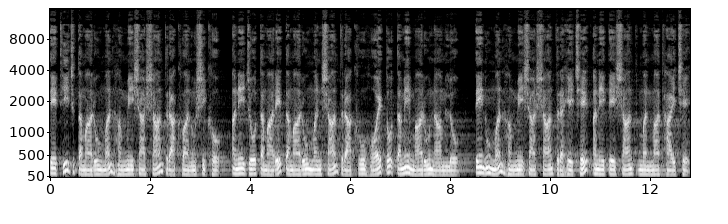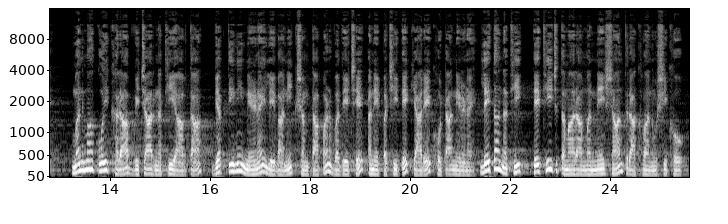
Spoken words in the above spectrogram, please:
તેથી જ તમારું મન હંમેશા શાંત રાખવાનું શીખો અને જો તમારે તમારું મન શાંત રાખવું હોય તો તમે મારું નામ લો. તેનું મન હંમેશા શાંત રહે છે અને તે શાંત મનમાં થાય છે. મનમાં કોઈ ખરાબ વિચાર નથી આવતા, વ્યક્તિની નિર્ણય લેવાની ક્ષમતા પણ વધે છે અને પછી તે ક્યારે ખોટા નિર્ણય લેતા નથી, તેથી જ તમારા મનને શાંત રાખવાનું શીખો.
